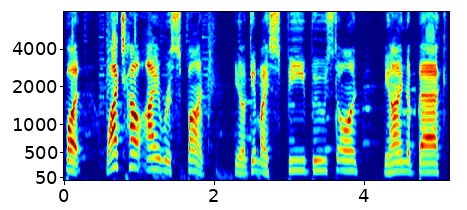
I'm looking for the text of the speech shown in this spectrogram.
But watch how I respond. You know, get my speed boost on behind the back.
